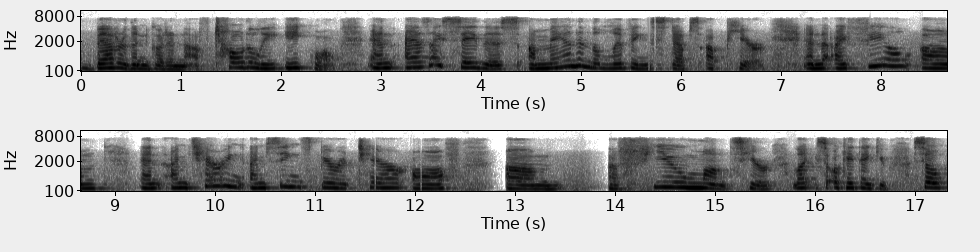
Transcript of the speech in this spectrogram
better than good enough, totally equal. And as I say this, a man in the living steps up here. And I feel, um, and I'm tearing, I'm seeing spirit tear off um, a few months here. Like, so, okay, thank you. So,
